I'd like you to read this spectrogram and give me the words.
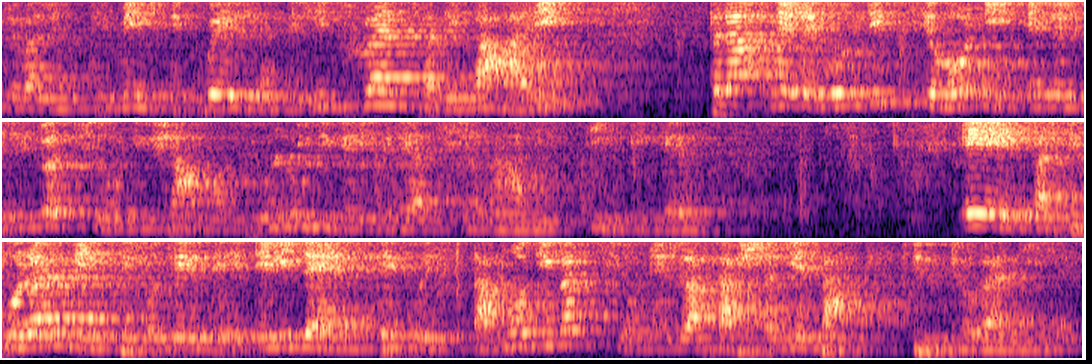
prevalentemente quella dell'influenza dei pari, tra, nelle condizioni e nelle situazioni diciamo, più ludiche e ricreazionali tipiche e particolarmente potete evidente questa motivazione nella fascia di età più giovanile.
